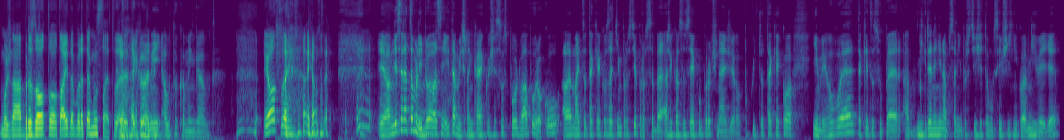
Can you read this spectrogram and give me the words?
možná brzo to tady budete muset. Je to takový auto coming out. Jo, to je, jo, to je. Jo, mně se na tom líbilo vlastně i ta myšlenka, jako že jsou spolu dva a půl roku, ale mají to tak jako zatím prostě pro sebe a říkal jsem si jako proč ne, že jo. Pokud to tak jako jim vyhovuje, tak je to super a nikde není napsaný prostě, že to musí všichni kolem nich vědět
